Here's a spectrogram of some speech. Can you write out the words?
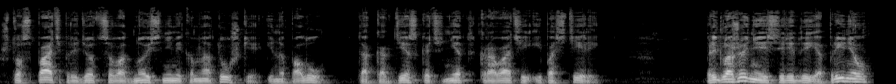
что спать придется в одной с ними комнатушке и на полу, так как, дескать, нет кроватей и постелей. Предложение Середы я принял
